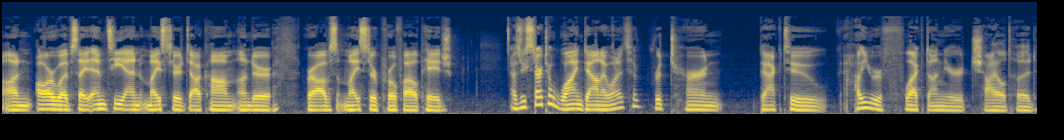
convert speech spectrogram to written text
on our website, mtnmeister.com, under Rob's Meister profile page. As we start to wind down, I wanted to return back to how you reflect on your childhood.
